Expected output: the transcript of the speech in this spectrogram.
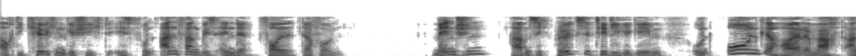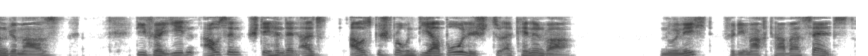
Auch die Kirchengeschichte ist von Anfang bis Ende voll davon. Menschen haben sich höchste Titel gegeben und ungeheure Macht angemaßt, die für jeden Außenstehenden als ausgesprochen diabolisch zu erkennen war. Nur nicht für die Machthaber selbst.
